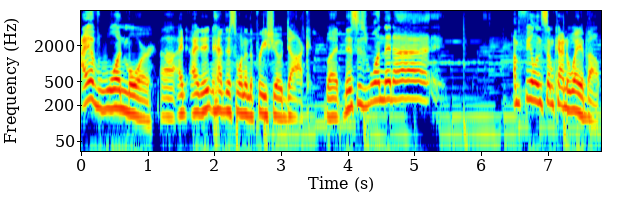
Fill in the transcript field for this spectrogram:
I have one more. Uh, I I didn't have this one in the pre-show doc, but this is one that uh, I'm feeling some kind of way about.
